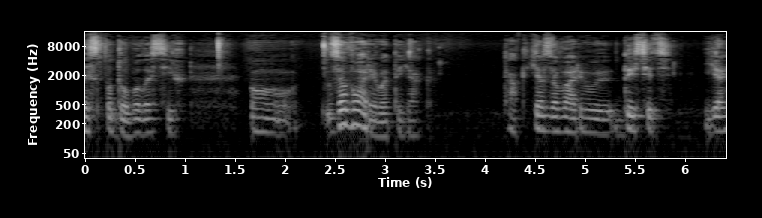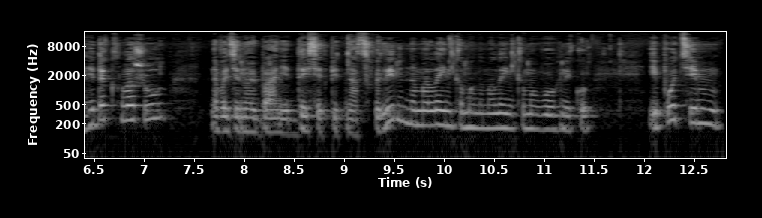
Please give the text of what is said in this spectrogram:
не сподобалась їх. О, заварювати як? Так, я заварюю 10 ягідок кладу на водяної бані 10-15 хвилин на маленькому, на маленькому вогнику. І потім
